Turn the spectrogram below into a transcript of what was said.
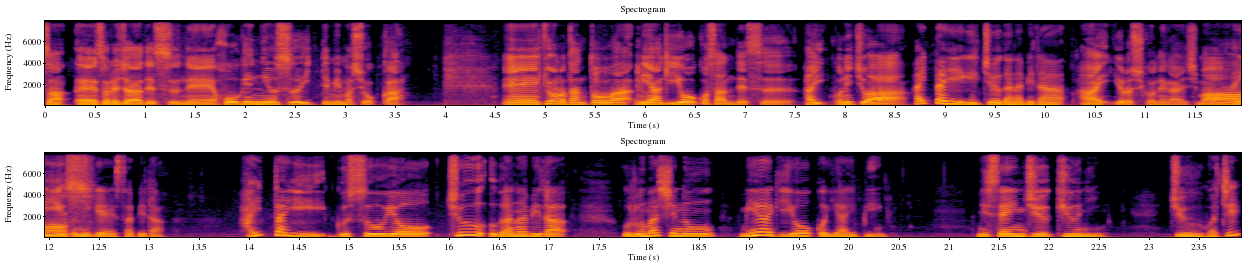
さあ、えー、それじゃあですね方言ニュースいってみましょうか、えー、今日の担当は宮城陽子さんです。はいこんにちは。はいたい中がなびらはいよろしくお願いしはいますうにげさびらはいたいぐすうよ中うがなびらうるま市の宮城陽子やいびん。2019年10月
